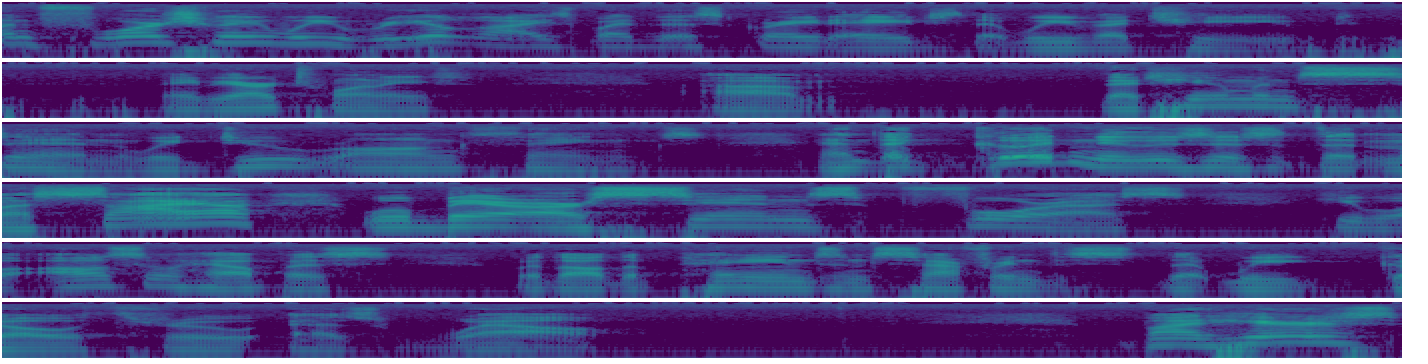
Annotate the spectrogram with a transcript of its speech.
unfortunately, we realize by this great age that we've achieved, maybe our 20s, um, that humans sin. We do wrong things. And the good news is that Messiah will bear our sins for us. He will also help us with all the pains and sufferings that we go through as well. But here's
